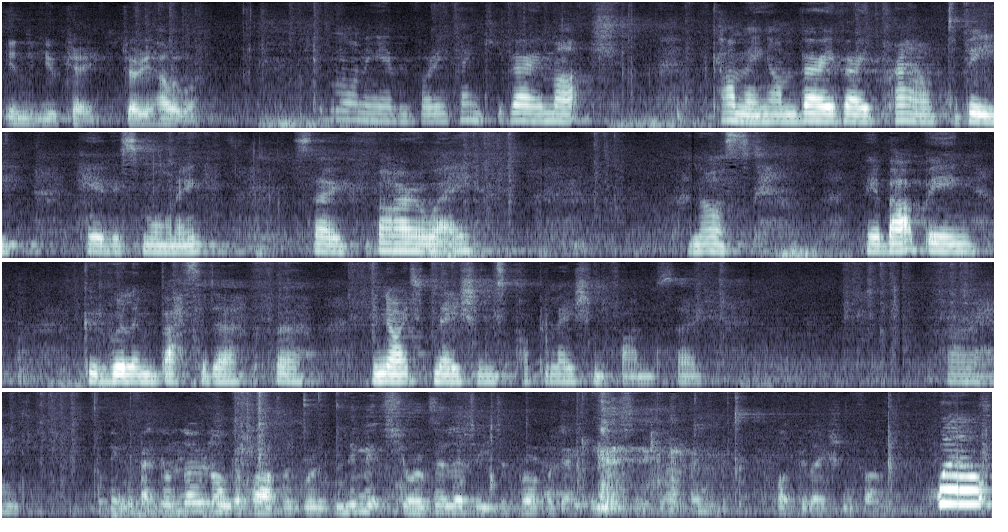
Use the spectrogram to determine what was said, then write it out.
in the UK. Geri Halliwell. Good morning, everybody. Thank you very much for coming. I'm very, very proud to be here this morning. So, fire away and ask me about being Goodwill Ambassador for United Nations Population Fund. So, fire ahead. I think the fact you're no longer part of the group limits your ability to propagate the message of the population fund. Well,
